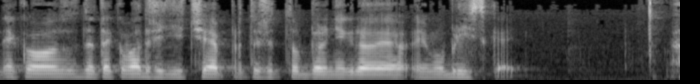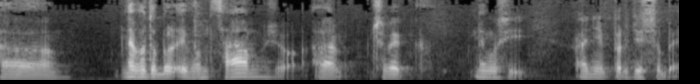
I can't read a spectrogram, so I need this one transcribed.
jako zdetekovat řidiče, protože to byl někdo je- jemu blízký. Uh, nebo to byl i on sám, že? ale člověk nemusí ani proti sobě.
